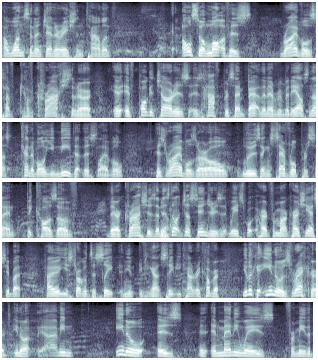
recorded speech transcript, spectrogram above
a once in a generation talent. Also, a lot of his rivals have, have crashed and are. If if Pogacar is, is half percent better than everybody else, and that's kind of all you need at this level, his rivals are all losing several percent because of their crashes. And it's not just injuries. We spoke, heard from Mark Hershey yesterday about how you struggle to sleep, and you, if you can't sleep, you can't recover. You look at Hinault's record. You know, I mean, Hinault is in, in many ways for me the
